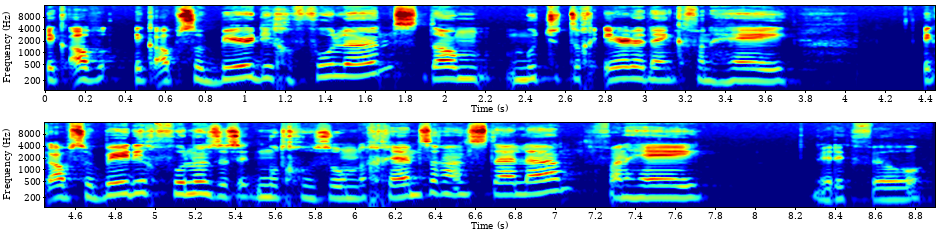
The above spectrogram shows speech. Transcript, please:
Ik, ab- ik absorbeer die gevoelens. Dan moet je toch eerder denken van... Hé, hey, ik absorbeer die gevoelens. Dus ik moet gezonde grenzen gaan stellen. Van hé, hey, weet ik veel...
